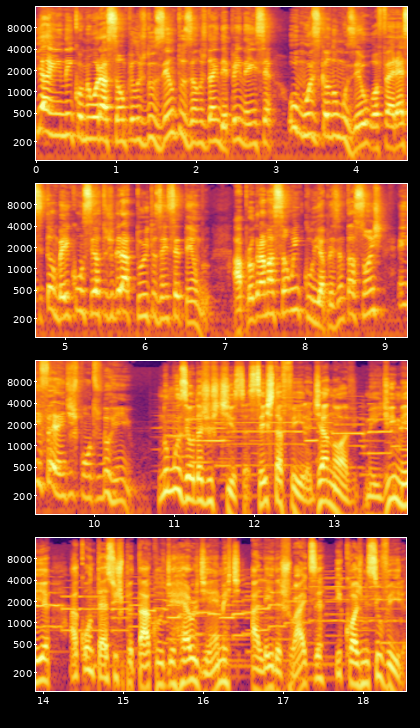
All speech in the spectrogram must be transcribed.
E ainda em comemoração pelos 200 anos da independência, o Música no Museu oferece também concertos gratuitos em setembro. A programação inclui apresentações em diferentes pontos do Rio. No Museu da Justiça, sexta-feira, dia 9, meio-dia e meia, acontece o espetáculo de Harry de Emmert, Aleida Schweitzer e Cosme Silveira.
